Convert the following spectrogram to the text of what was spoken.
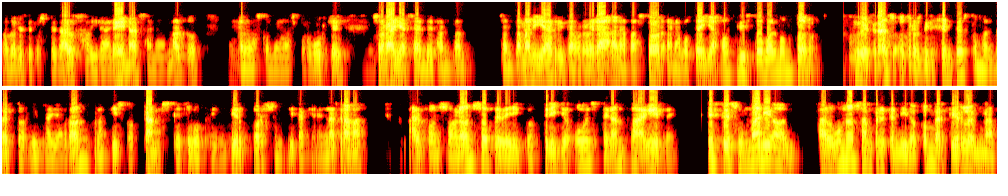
Dolores de Cospedal, Javier Arenas, Ana Mato, una de las condenadas por Gürtel, Soraya Sáenz de Santa, María, Rita Barbera, Ana Pastor, Ana Botella o Cristóbal Montoro. Por detrás, otros dirigentes como Alberto Ruiz Gallardón, Francisco Camps, que tuvo que dimitir por su implicación en la trama, Alfonso Alonso, Federico Trillo o Esperanza Aguirre. Este sumario algunos han pretendido convertirlo en una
